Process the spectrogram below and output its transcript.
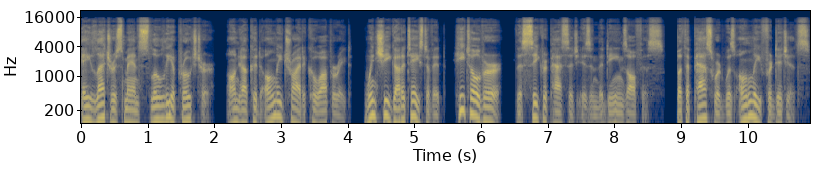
A lecherous man slowly approached her. Anya could only try to cooperate. When she got a taste of it, he told her the secret passage is in the dean's office, but the password was only four digits.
